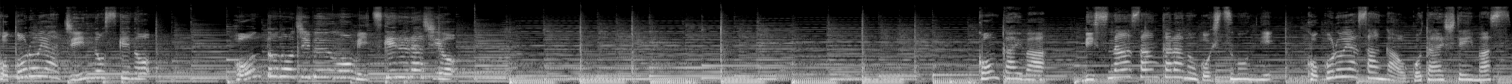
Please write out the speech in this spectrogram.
心谷仁之助の本当の自分を見つけるラジオ。今回はリスナーさんからのご質問に心谷さんがお答えしています。なん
